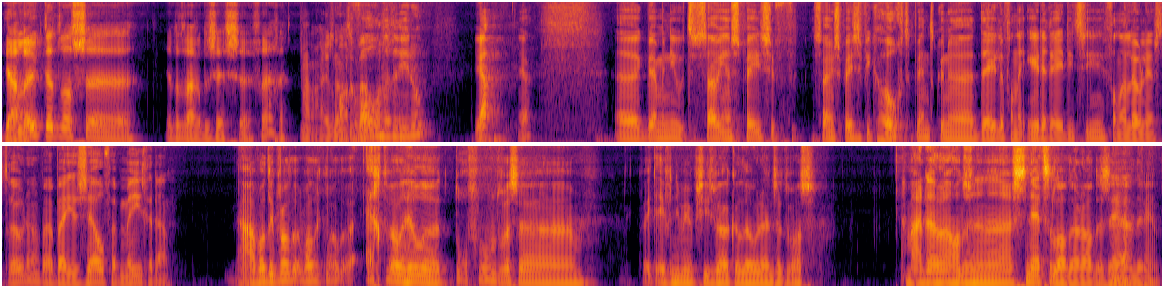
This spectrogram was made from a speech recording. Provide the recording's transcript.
Ja, leuk. Dat, was, eh, ja, dat waren de zes eh, vragen. Nou, helemaal ik de volgende drie doen? Ja, Eh, ik ben benieuwd. Zou je, een specif zou je een specifiek hoogtepunt kunnen delen van de eerdere editie van de Lowlands Throwdown, waarbij je zelf hebt meegedaan? Nou, wat ik wel, wat ik wel echt wel heel eh, tof vond, was... eh, ik weet even niet meer precies welke Lowlands het was. Maar daar hadden ze een uh, snetsladder hadden ze, Ja. erin.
